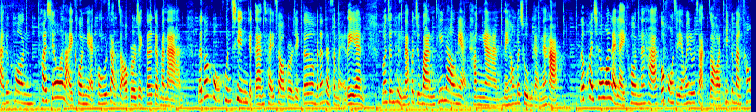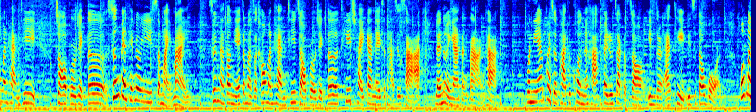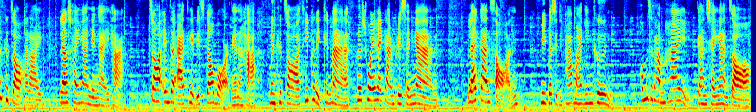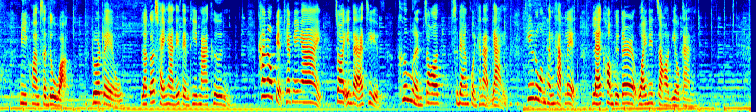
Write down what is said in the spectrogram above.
คะทุกคนพอเชื่อว่าหลายคนเนี่ยคงรู้จักจอโปรเจคเตอร์กันมานาน แล้วก็คงคุ้นชินกับการใช้จอโปรเจคเตอร์มาตั้งแต่สมัยเรียนมาจนถึงณปัจจุบันที่เราเนี่ยทำงานในห้องประชุมกันนะคะ แล้วพอเชื่อว่าหลาย ๆ คนนะคะ ก็คงจะยังไม่รู้จักจอที่กำลังเข้ามาแทนที่จอโปรเจคเตอร์ซึ่งเป็นเทคโนโลยีสมัยใหม่ซึ่งณตอนนี้กำลังจะเข้ามาแทนที่จอโปรเจคเตอร์ที่ใช้กันในสถานศึกษาและหน่วยงานต่างๆ ค่ะ วันนี้พลอจะพาทุกคนนะคะ ไปรู้จักกับจอ Interactive Digital Board ว่ามันคือจออะไร แล้วใช้งานยังไงค่ะ จอ Interactive Digital Board เนี่ยนะคะ มันคือจอที่ผลิตขึ้นมาเพื่อช่วยให้การพรีเซนต์งาน และการสอนมีประสิทธิภาพมากยิ่งขึ้น เพราะมันจะทำให้การใช้งานจอ มีความสะดวก รวดเร็ว แล้วก็ใช้งานได้เต็มที่มากขึ้น ถ้าเราเปรียบเทียบง่าย ๆ จอ Interactive คือเหมือนจอแสดงผลขนาดใหญ่ ที่รวมทั้งแท็บเล็ตและคอมพิวเตอร์ไว้ในจอเดียวกัน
